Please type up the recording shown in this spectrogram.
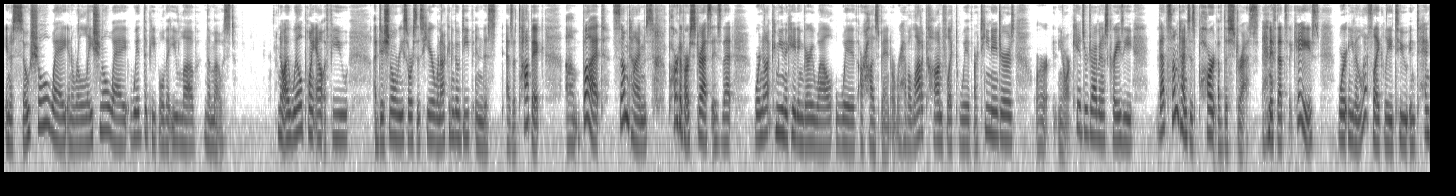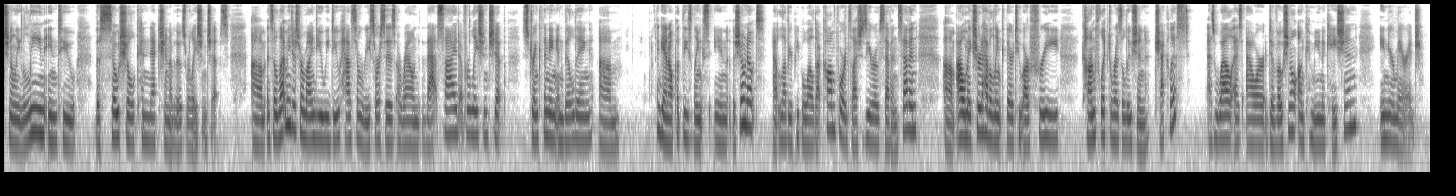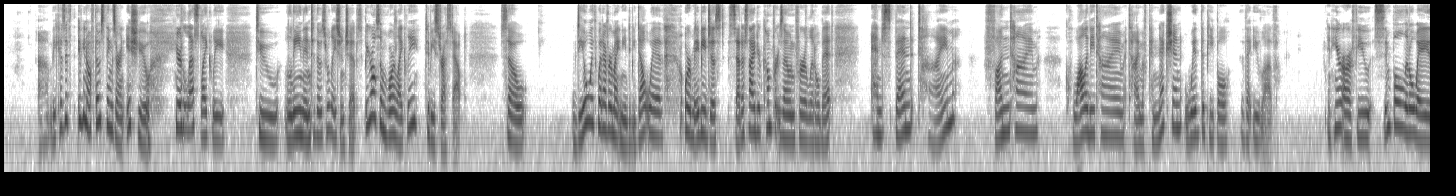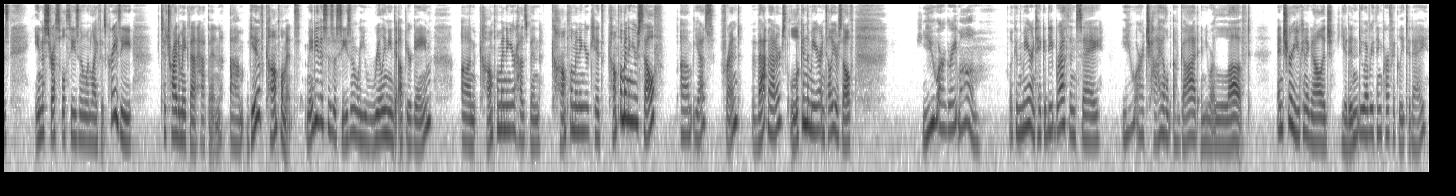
in a social way, in a relational way with the people that you love the most. Now, I will point out a few additional resources here. We're not going to go deep in this as a topic, um, but sometimes part of our stress is that we're not communicating very well with our husband or we have a lot of conflict with our teenagers or you know our kids are driving us crazy that sometimes is part of the stress. And if that's the case, we're even less likely to intentionally lean into the social connection of those relationships. Um, and so let me just remind you we do have some resources around that side of relationship strengthening and building. Um, again, I'll put these links in the show notes at loveyourpeoplewell.com forward slash 077. Um, I will make sure to have a link there to our free conflict resolution checklist as well as our devotional on communication in your marriage. Um, because if, if you know if those things are an issue, you're less likely to lean into those relationships, but you're also more likely to be stressed out. So deal with whatever might need to be dealt with, or maybe just set aside your comfort zone for a little bit and spend time, fun time, quality time, time of connection with the people that you love. And here are a few simple little ways in a stressful season when life is crazy to try to make that happen. Um, give compliments. Maybe this is a season where you really need to up your game on complimenting your husband, complimenting your kids, complimenting yourself. Um, yes, friend, that matters. Look in the mirror and tell yourself, you are a great mom. Look in the mirror and take a deep breath and say, you are a child of God and you are loved. And sure, you can acknowledge you didn't do everything perfectly today.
